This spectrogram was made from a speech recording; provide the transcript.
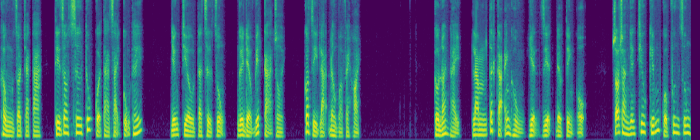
không do cha ta, thì do sư thúc của ta dạy cũng thế. Những chiều ta sử dụng, người đều biết cả rồi, có gì lạ đâu mà phải hỏi. Câu nói này làm tất cả anh hùng hiện diện đều tỉnh ngộ. Rõ ràng những chiêu kiếm của Phương Dung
